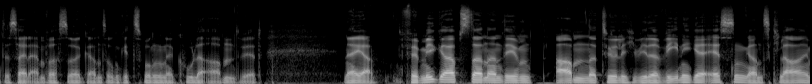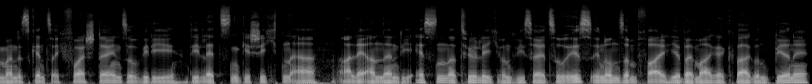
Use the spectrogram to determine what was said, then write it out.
das halt einfach so ein ganz ungezwungener, cooler Abend wird. Naja, für mich gab es dann an dem Abend natürlich wieder weniger Essen, ganz klar. Ich meine, das könnt ihr euch vorstellen, so wie die, die letzten Geschichten auch. Alle anderen, die essen natürlich und wie es halt so ist, in unserem Fall hier bei Magerquark und Birne.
